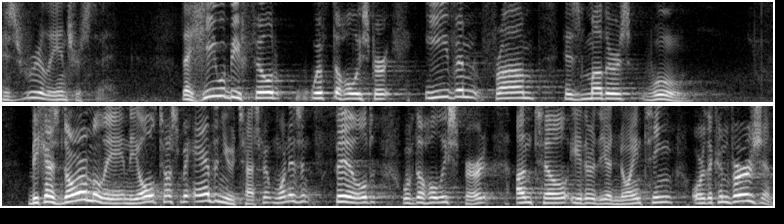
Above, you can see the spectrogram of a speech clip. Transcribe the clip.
is really interesting that he would be filled with the Holy Spirit even from his mother's womb. Because normally in the Old Testament and the New Testament, one isn't filled with the Holy Spirit until either the anointing or the conversion.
